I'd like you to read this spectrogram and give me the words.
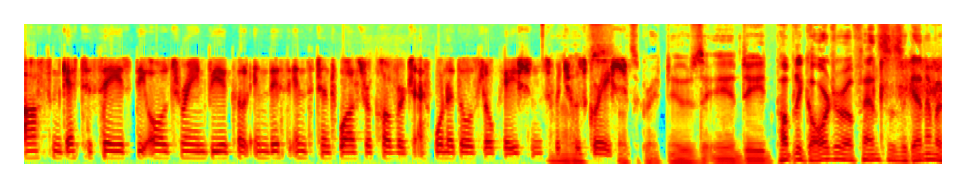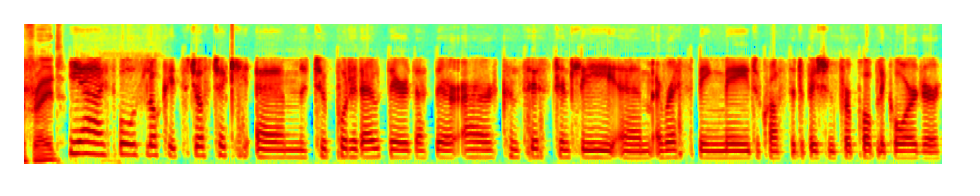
often get to say it, the all-terrain vehicle in this instant was recovered at one of those locations, which Well, was great. That's great news indeed. Public order offences again, I'm afraid. Yeah, I suppose. Look, it's just to um, to put it out there that there are consistently um, arrests being made across the division for public order,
